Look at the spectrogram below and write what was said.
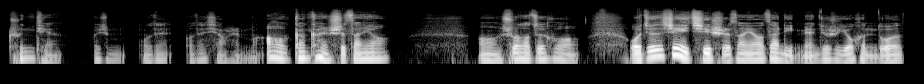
春天为什么我在我在想什么？哦，刚看十三幺。哦，说到最后，我觉得这一期十三幺在里面就是有很多，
